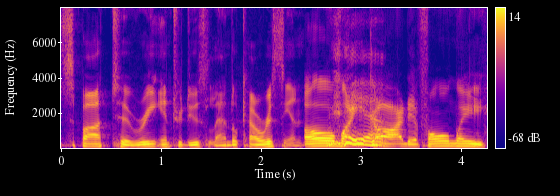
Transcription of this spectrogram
spot to reintroduce Lando Calrissian. Oh my Yeah. God! If only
